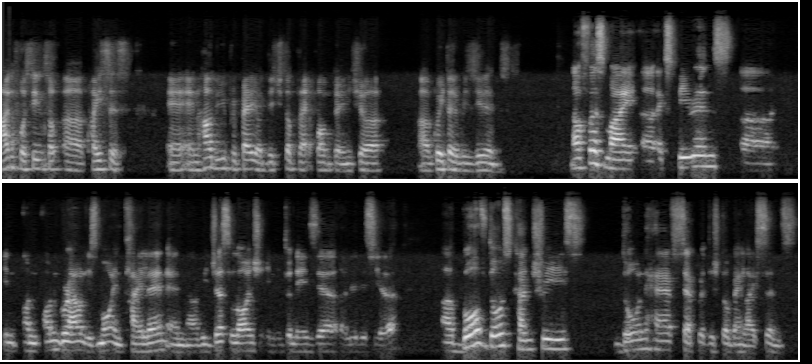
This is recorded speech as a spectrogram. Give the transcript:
unforeseen crisis, and, and, how do you prepare your digital platform to ensure greater resilience? Now, first, my experience in, on, on ground is more in Thailand, and uh, we just launched in Indonesia earlier this year. Uh, both those countries don't have separate digital bank license.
